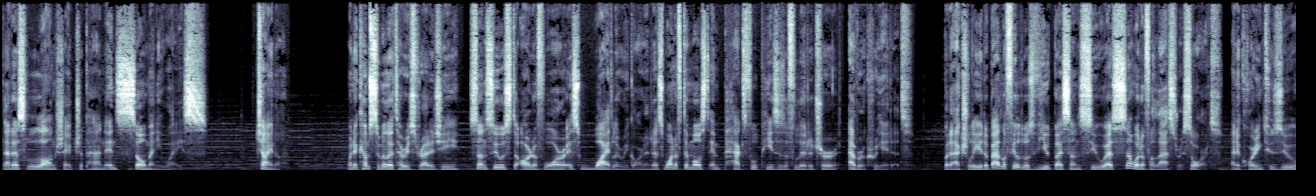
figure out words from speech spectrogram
that has long shaped Japan in so many ways China. When it comes to military strategy, Sun Tzu's The Art of War is widely regarded as one of the most impactful pieces of literature ever created. But actually, the battlefield was viewed by Sun Tzu as somewhat of a last resort, and according to Tzu,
